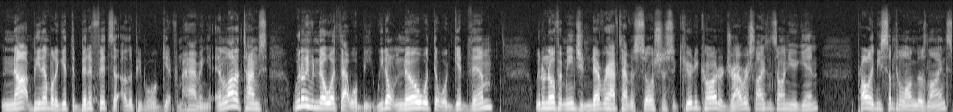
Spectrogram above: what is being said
not being able to get the benefits that other people will get from having it. And a lot of times we don't even know what that will be. We don't know what that will get them. We don't know if it means you never have to have a social security card or driver's license on you again. Probably be something along those lines.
